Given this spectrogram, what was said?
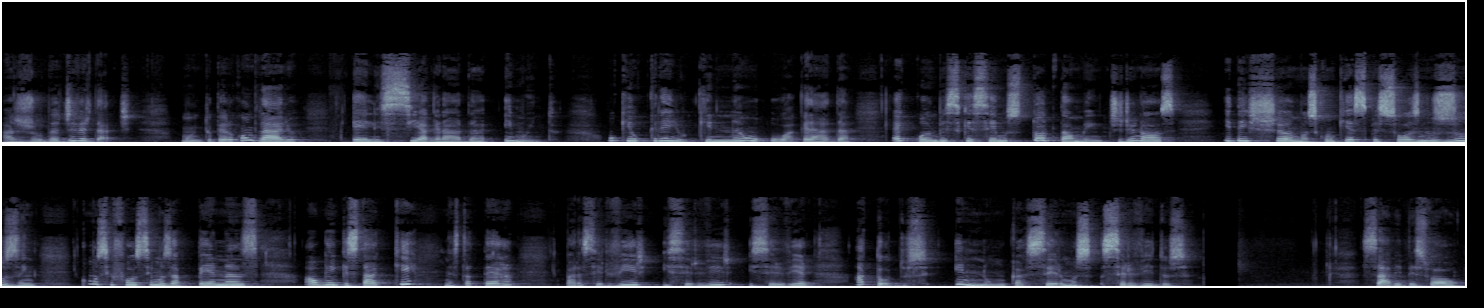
ajuda de verdade. Muito pelo contrário, ele se agrada e muito. O que eu creio que não o agrada é quando esquecemos totalmente de nós e deixamos com que as pessoas nos usem como se fôssemos apenas alguém que está aqui nesta terra para servir e servir e servir a todos e nunca sermos servidos. Sabe, pessoal,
